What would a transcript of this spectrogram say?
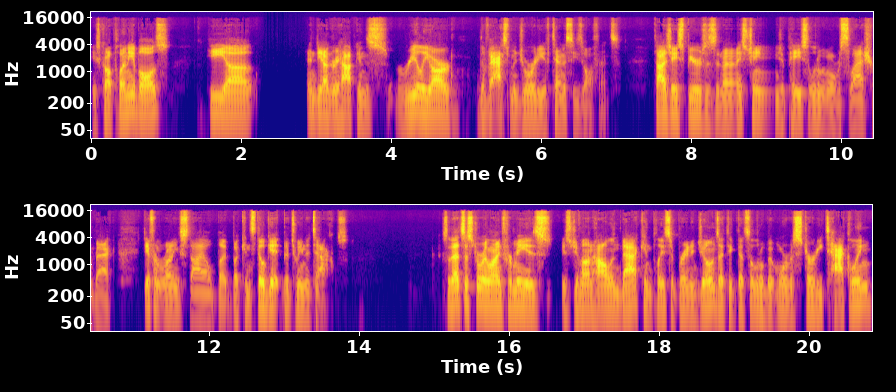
He's caught plenty of balls. He uh, and DeAndre Hopkins really are the vast majority of Tennessee's offense. Tyjae Spears is a nice change of pace, a little bit more of a slasher back, different running style, but but can still get between the tackles. So that's a storyline for me. Is is Jevon Holland back in place of Brandon Jones? I think that's a little bit more of a sturdy tackling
